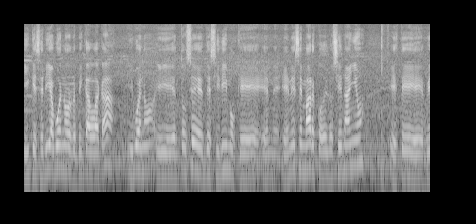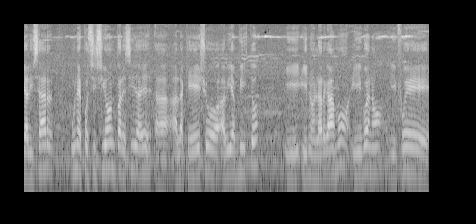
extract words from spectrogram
y que sería bueno replicarla acá. Y bueno, y entonces decidimos que en, en ese marco de los 100 años este, realizar una exposición parecida a, a la que ellos habían visto y nos largamos y bueno, y fue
